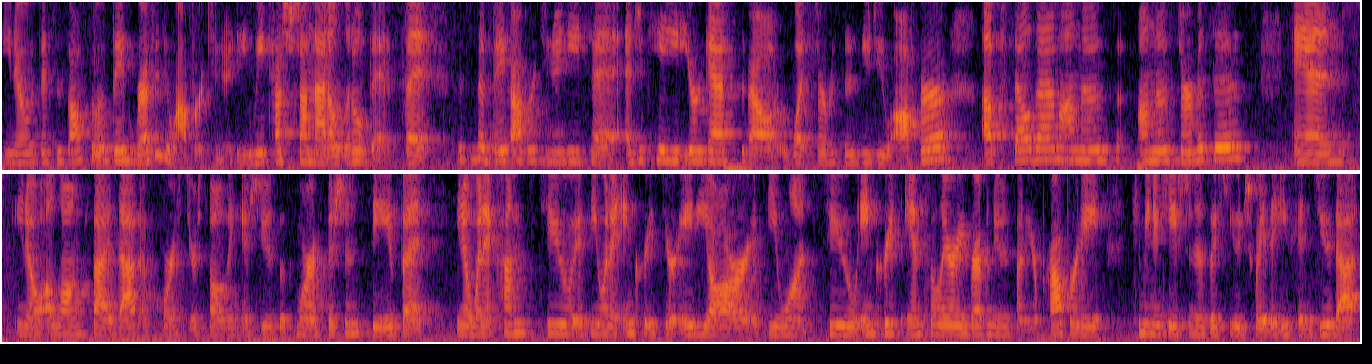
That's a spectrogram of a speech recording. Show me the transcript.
you know, this is also a big revenue opportunity. We touched on that a little bit, but this is a big opportunity to educate your guests about what services you do offer, upsell them on those on those services, and you know, alongside that, of course, you're solving issues with more efficiency, but you know, when it comes to if you want to increase your ADR, if you want to increase ancillary revenues on your property, communication is a huge way that you can do that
